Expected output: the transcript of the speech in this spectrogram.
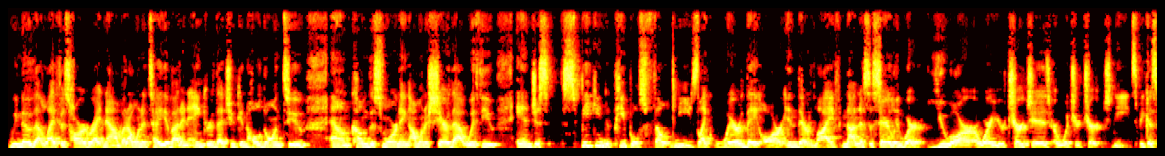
we know that life is hard right now, but I want to tell you about an anchor that you can hold on to. Um, come this morning. I want to share that with you and just speaking to people's felt needs, like where they are in their life, not necessarily where you are or where your church is or what your church needs. Because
